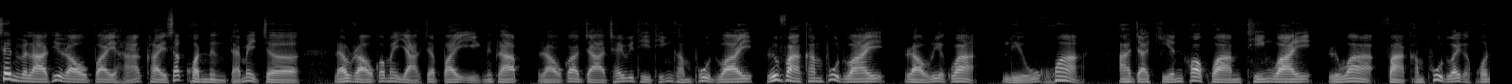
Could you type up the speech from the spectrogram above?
เช่น เวลาที่เราไปหาใครสักคนหนึ่งแต่ไม่เจอ แล้วเราก็ไม่อยากจะไปอีกนะครับ เราก็จะใช้วิธีทิ้งคำพูดไว้ หรือฝากคำพูดไว้ เราเรียกว่า หลิวขว้าอาจจะเขียนข้อความทิ้งไว้ หรือว่าฝากคำพูดไว้กับคน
